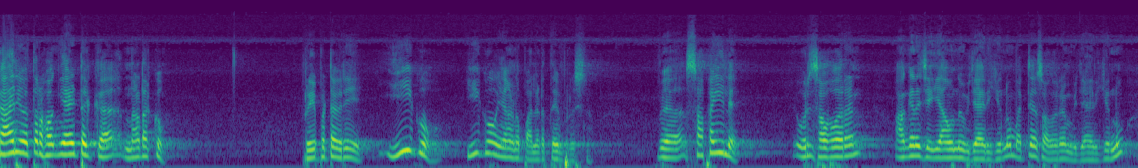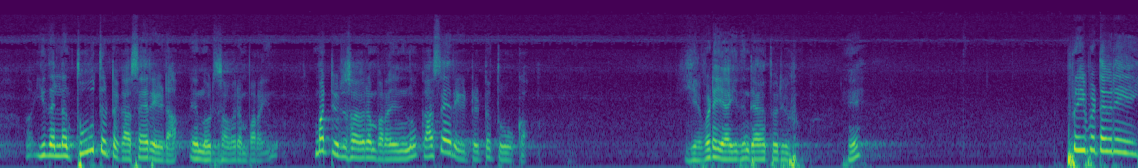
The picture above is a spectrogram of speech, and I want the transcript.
കാര്യം എത്ര ഭംഗിയായിട്ട് നടക്കും. പ്രിയപ്പെട്ടവരെ ഈഗോ ഈഗോയാണ് പലയിടത്തെയും പ്രശ്നം. സഭയിൽ ഒരു സഹോദരൻ അങ്ങനെ ചെയ്യാമെന്ന് വിചാരിക്കുന്നു മറ്റേ സഹോദരൻ വിചാരിക്കുന്നു. ഇതെല്ലാം തൂത്തിട്ട് കസേര ഇടാം എന്നൊരു സൗരം പറയുന്നു. മറ്റൊരു സൗരം പറയുന്നു കസേര ഇട്ടിട്ട് തൂക്കാം. എവിടെയാണ് ഇതിന്റെ അകത്തൊരു ഏ? പ്രിയപ്പെട്ടവരെ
